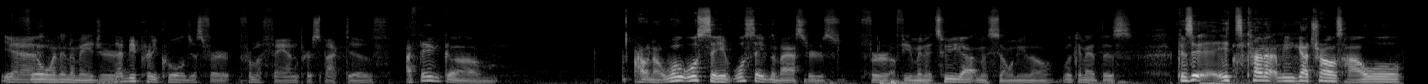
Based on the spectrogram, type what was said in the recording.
yeah. Phil winning a major. That'd be pretty cool, just for from a fan perspective. I think um I don't know. We'll we'll save we'll save the Masters for a few minutes. Who you got in the Sony though? Looking at this, because it, it's kind of. I mean, you got Charles Howell.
